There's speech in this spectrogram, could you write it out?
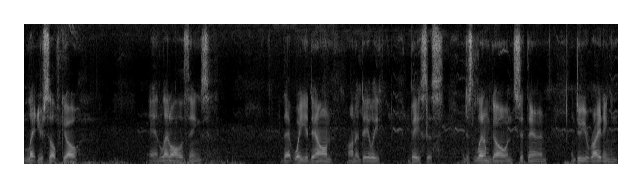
let yourself go and let all the things that weigh you down on a daily basis and just let them go and sit there and, and do your writing and,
